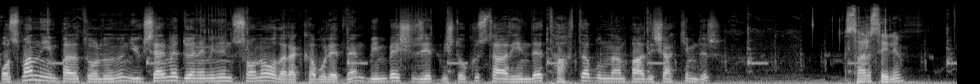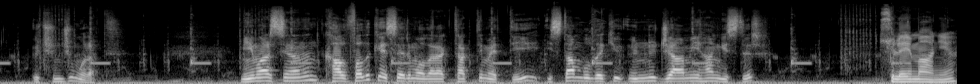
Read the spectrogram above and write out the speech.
Osmanlı İmparatorluğu'nun yükselme döneminin sonu olarak kabul edilen 1579 tarihinde tahta bulunan padişah kimdir? Sarı Selim. 3. Murat. Mimar Sinan'ın kalfalık eserim olarak takdim ettiği İstanbul'daki ünlü cami hangisidir? Süleymaniye.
